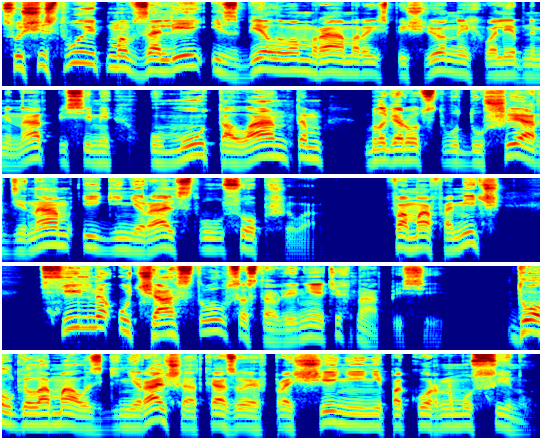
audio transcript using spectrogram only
существует мавзолей из белого мрамора, испещренный хвалебными надписями уму, талантам, благородству души, орденам и генеральству усопшего. Фома Фомич сильно участвовал в составлении этих надписей. Долго ломалась генеральша, отказывая в прощении непокорному сыну.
